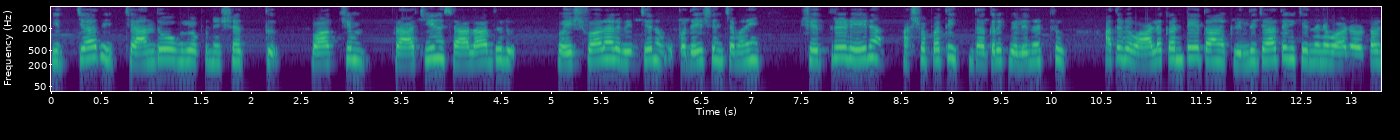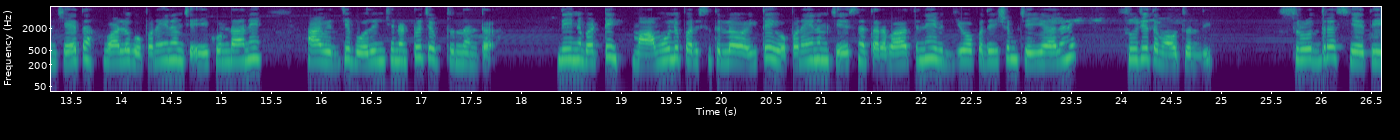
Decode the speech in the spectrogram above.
ఇత్యాది చాందోగ్యోపనిషత్ వాక్యం ప్రాచీన శాలాదులు వైశ్వానర విద్యను ఉపదేశించమని క్షత్రియుడైన అశ్వపతి దగ్గరికి వెళ్ళినట్లు అతడు వాళ్ళకంటే తాను క్రింది జాతికి చెందినవాడవటం చేత వాళ్ళకు ఉపనయనం చేయకుండానే ఆ విద్య బోధించినట్టు చెప్తుందంట దీన్ని బట్టి మామూలు పరిస్థితుల్లో అయితే ఉపనయనం చేసిన తర్వాతనే విద్యోపదేశం చేయాలని సూచితమవుతుంది। శూద్రస్యేతి.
